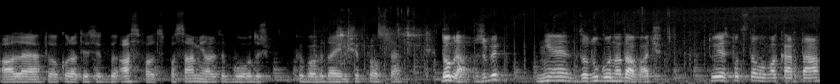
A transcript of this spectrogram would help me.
ale to akurat jest jakby asfalt z pasami, ale to było dość, chyba wydaje mi się proste. Dobra, żeby nie za długo nadawać, tu jest podstawowa karta,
